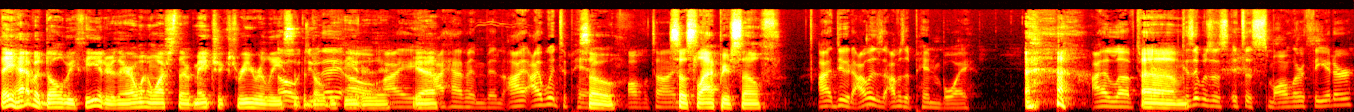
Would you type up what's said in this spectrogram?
they have a Dolby theater there. I went and watched the Matrix re-release Oh, at the do Dolby they? theater oh, there. I, yeah. I haven't been. I, I went to Penn So- all the time. so slap yourself. I, dude, I was I was a Penn boy. I loved Penn Um, because it was a, it's a smaller theater.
